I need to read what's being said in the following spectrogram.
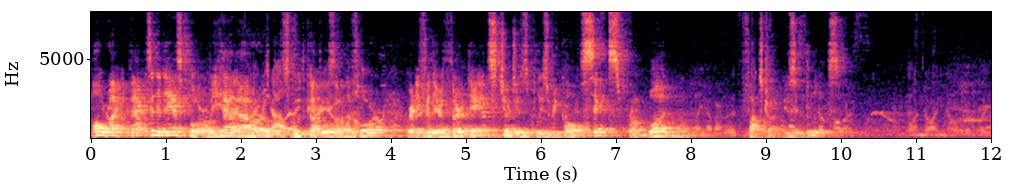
All right, back to the dance floor. We have our open smooth couples on the floor, ready for their third dance. Judges, please recall six from one. Foxtrot, music please. Oh, no, I know, but like.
